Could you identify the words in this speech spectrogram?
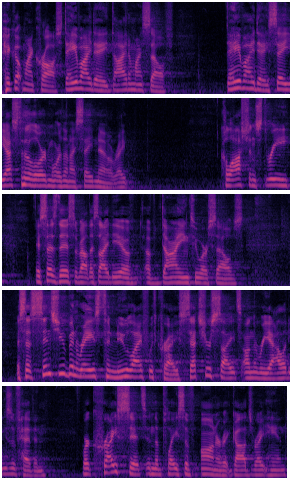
pick up my cross, day by day, die to myself. Day by day, say yes to the Lord more than I say no, right? Colossians 3, it says this about this idea of, of dying to ourselves. It says, Since you've been raised to new life with Christ, set your sights on the realities of heaven, where Christ sits in the place of honor at God's right hand.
